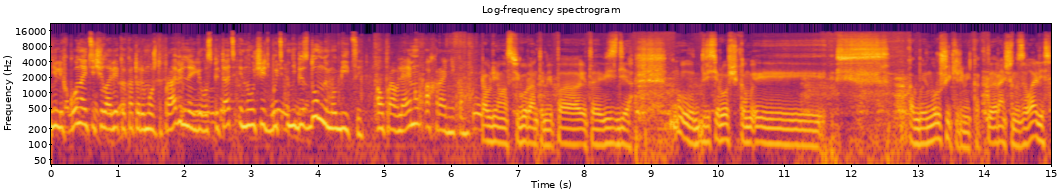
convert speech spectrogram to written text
нелегко найти человека, который может правильно ее воспитать и научить быть не бездумным убийцей, а управляемым охранником. Проблема с фигурантами по это везде. Ну, дрессировщикам и как бы нарушителями, как раньше назывались.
